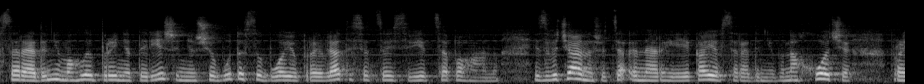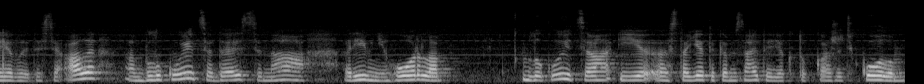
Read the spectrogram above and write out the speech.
всередині могли прийняти рішення, що бути собою, проявлятися цей світ це погано. І звичайно, що ця енергія, яка є всередині, вона хоче проявитися, але е, блокується десь на рівні горла, блокується і стає таким, знаєте, як то кажуть, колом.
